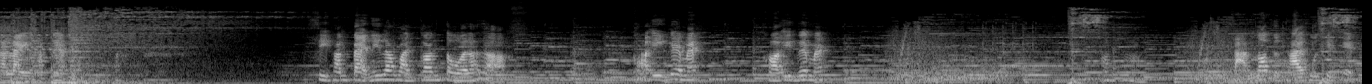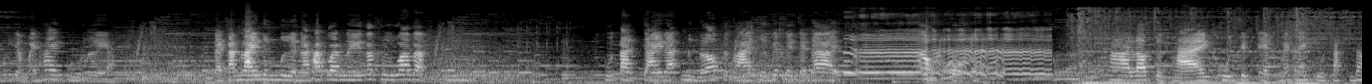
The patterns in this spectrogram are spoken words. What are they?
อะไรครับ สี่พันแปดนี่รางวัลก้อนโตแล้วเหรอ ขออีกได้ไหม ขออีกได้ไหมสามรอบสุดท้ายคูณสิบเอ็ดมึงยังไม่ให้กูเลยอะ แต่กำไรหนึ่งหมื่นนะครับ วันนี้ก็คือว่าแบบกูตัดใจละหนึ่งรอบสุดท้ายคือไม่เคยจะได้โอ้โหห้ารอบสุดท้ายคูณ11 ไม่ให้คูสักด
